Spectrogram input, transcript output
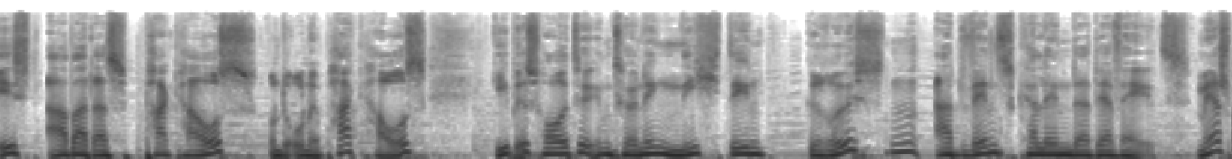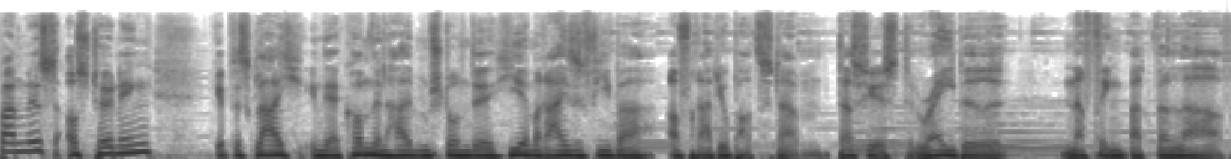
ist aber das Packhaus und ohne Packhaus gäbe es heute in Tönning nicht den größten Adventskalender der Welt. Mehr Spannendes aus Tönning gibt es gleich in der kommenden halben Stunde hier im Reisefieber auf Radio Potsdam. Das hier ist Rabel, Nothing But The Love.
